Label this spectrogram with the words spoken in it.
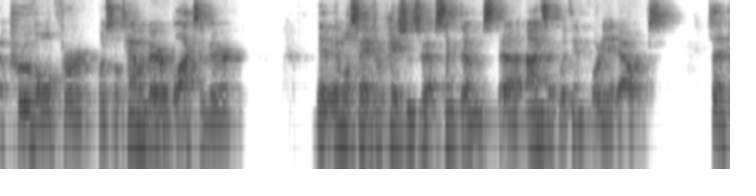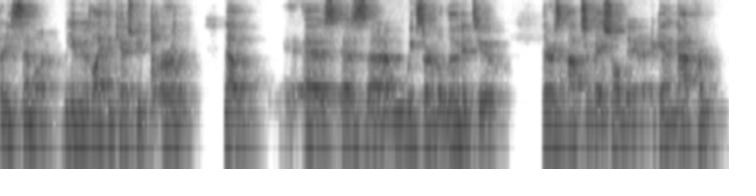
approval for oseltamivir, baloxavir, it, it, will say for patients who have symptoms uh, onset within 48 hours. So they're pretty similar. You would like to catch people early. Now, as, as um, we've sort of alluded to, there's observational data, again, not from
